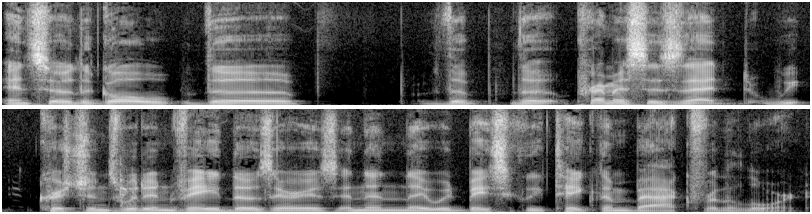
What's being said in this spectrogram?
And so the goal, the the the premise is that we Christians would invade those areas and then they would basically take them back for the Lord,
